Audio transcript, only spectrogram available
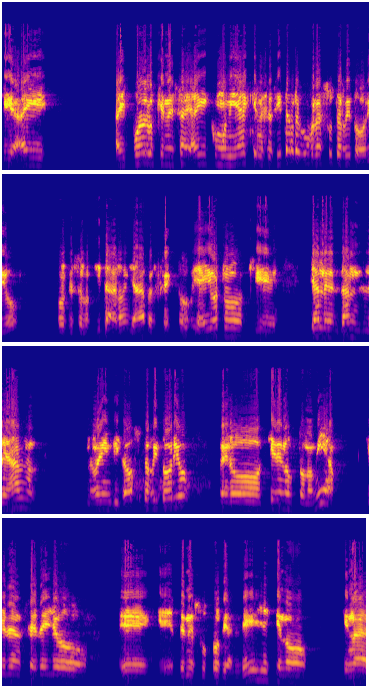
que hay, hay pueblos que necesitan, hay comunidades que necesitan recuperar su territorio porque se los quitaron, ya, perfecto, y hay otros que ya les, dan, les han reivindicado su territorio, pero quieren autonomía, quieren ser ellos, eh, tener sus propias leyes, que no que, nada,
